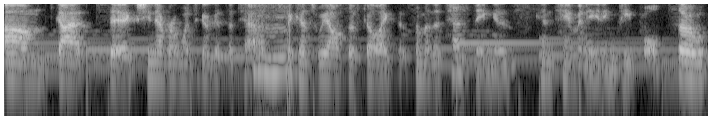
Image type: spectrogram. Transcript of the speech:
um, got sick. She never went to go get the test Mhm. because we also feel like that some of the testing is contaminating people. So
